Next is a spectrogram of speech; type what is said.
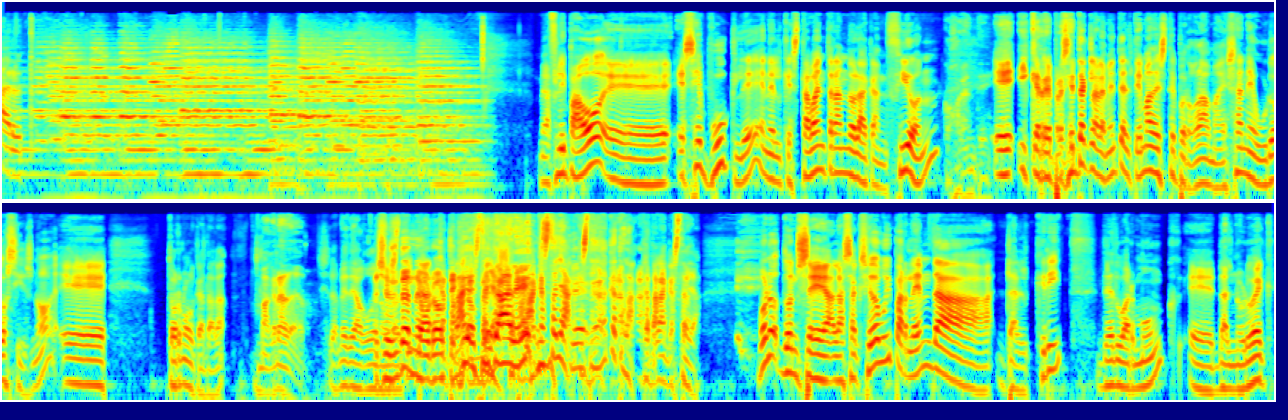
Art. Me ha flipado eh, ese bucle en el que estaba entrando la canción eh, y que representa claramente el tema de este programa, esa neurosis, ¿no? Eh, torno al català. M'agrada. Si també té alguna Això és de neuròtic, Català, castellà, eh? català, castellà, castellà, català, català, castellà. Bueno, doncs eh, a la secció d'avui parlem de, del crit d'Edward Munch, eh, del noruec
